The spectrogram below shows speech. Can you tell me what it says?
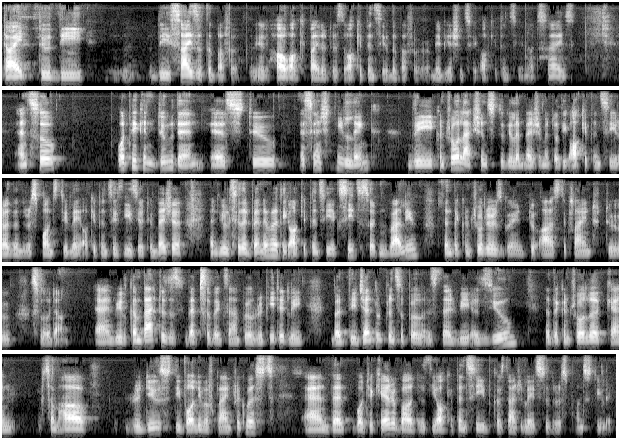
tied to the the size of the buffer, how occupied it is, the occupancy of the buffer, or maybe I should say occupancy, not size. And so what we can do then is to essentially link the control actions to the measurement of the occupancy rather than the response delay. Occupancy is easier to measure. And we'll say that whenever the occupancy exceeds a certain value, then the controller is going to ask the client to slow down. And we'll come back to this web example repeatedly, but the general principle is that we assume that the controller can somehow reduce the volume of client requests and that what you care about is the occupancy because that relates to the response delay.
